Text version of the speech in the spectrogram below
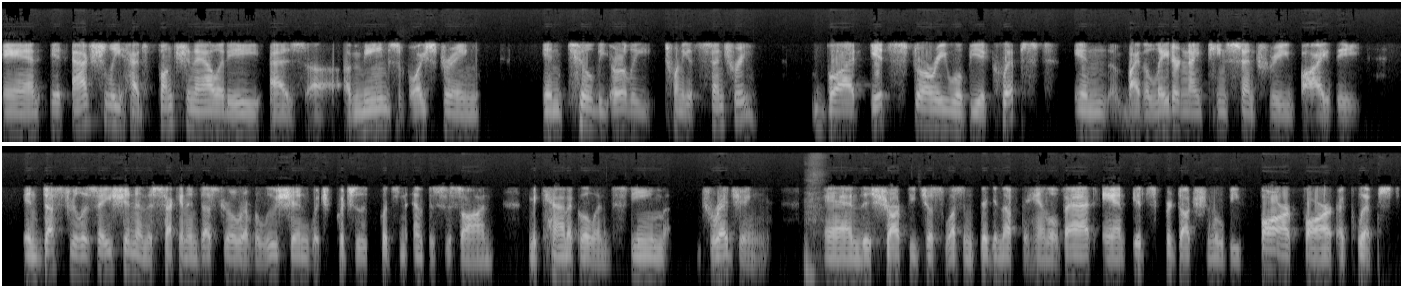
and it actually had functionality as a means of oystering until the early 20th century, but its story will be eclipsed in by the later 19th century by the industrialization and the second industrial revolution, which puts, puts an emphasis on mechanical and steam dredging. and the Sharpie just wasn't big enough to handle that, and its production will be far, far eclipsed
